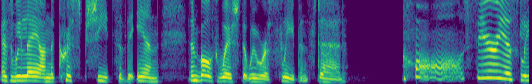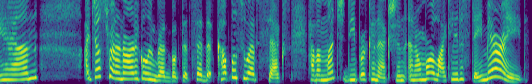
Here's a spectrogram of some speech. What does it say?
as we lay on the crisp sheets of the inn and both wished that we were asleep instead. Oh, seriously, Hen? I just read an article in Redbook that said that couples who have sex have a much deeper connection and are more likely to stay married.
